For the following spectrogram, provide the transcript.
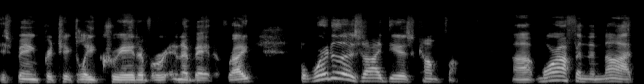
as being particularly creative or innovative, right? But where do those ideas come from? Uh, more often than not,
